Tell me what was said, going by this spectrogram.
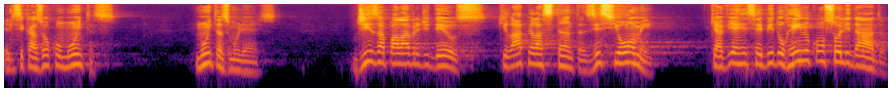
ele se casou com muitas, muitas mulheres. Diz a palavra de Deus que lá pelas tantas, esse homem que havia recebido o reino consolidado,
